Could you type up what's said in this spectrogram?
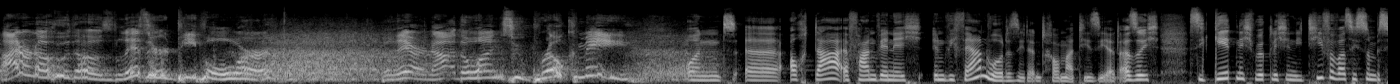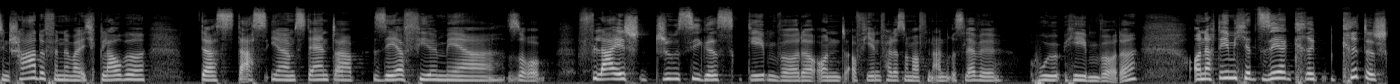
I don't know who those lizard people were, but they are not the ones who broke me. Und äh, auch da erfahren wir nicht, inwiefern wurde sie denn traumatisiert. Also ich, sie geht nicht wirklich in die Tiefe, was ich so ein bisschen schade finde, weil ich glaube, dass das ihrem Stand-up sehr viel mehr so Fleisch-Juiciges geben würde und auf jeden Fall das nochmal auf ein anderes Level heben würde. Und nachdem ich jetzt sehr kritisch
